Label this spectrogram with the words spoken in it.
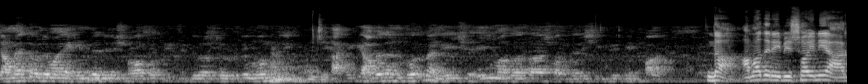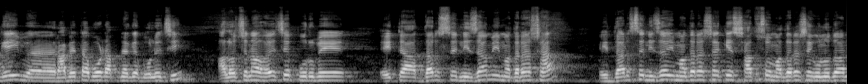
জামায়াতে ওলেমা হিন্দের যিনি সভাপতি সিদ্দিকুল্লাহ চৌধুরী মন্ত্রী তাকে কি আবেদন করবেন এই এই মাদ্রাসা সরকারি স্বীকৃতি পাক না আমাদের এই বিষয় নিয়ে আগেই রাবেতা বোর্ড আপনাকে বলেছি। আলোচনা হয়েছে পূর্বে এটা দার্সে নিজামি মাদ্রাসা। এই দার্সে নিজামী মাদ্রাসাকে সাতশো মাদ্রাসাকে অনুদান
